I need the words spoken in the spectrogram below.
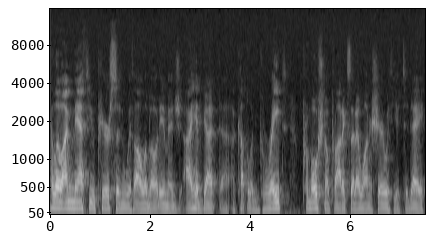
Hello, I'm Matthew Pearson with All About Image. I have got uh, a couple of great promotional products that I want to share with you today.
